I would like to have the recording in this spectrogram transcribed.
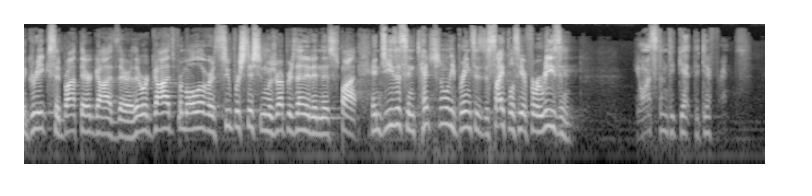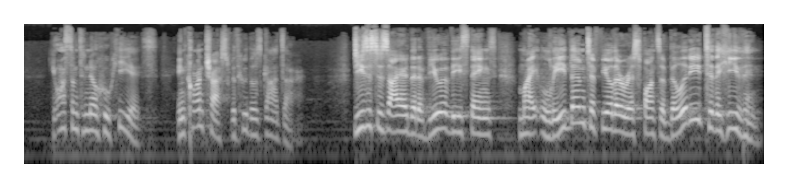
the Greeks had brought their gods there. There were gods from all over. Superstition was represented in this spot. And Jesus intentionally brings his disciples here for a reason. He wants them to get the difference. He wants them to know who he is, in contrast with who those gods are. Jesus desired that a view of these things might lead them to feel their responsibility to the heathen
